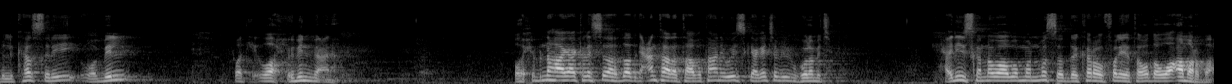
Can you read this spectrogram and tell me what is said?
bilkasri wa bil fadxi waa xubin macna. Oo xubnahaagaa kale sidaas haddaad gacantaada taabataan i weyse kaaga jabi kula mid xadiiskana waaba man masa dakarahu falyatawada waa amarba.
